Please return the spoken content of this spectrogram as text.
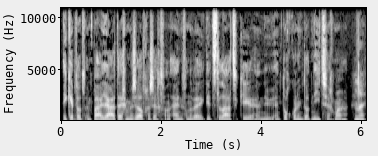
Ik heb dat een paar jaar tegen mezelf gezegd van einde van de week, dit is de laatste keer en nu. En toch kon ik dat niet, zeg maar. Nee.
